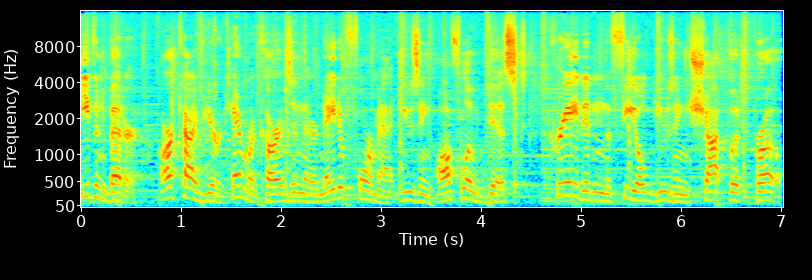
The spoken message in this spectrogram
Even better, archive your camera cards in their native format using offload disks created in the field using ShotPut Pro.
